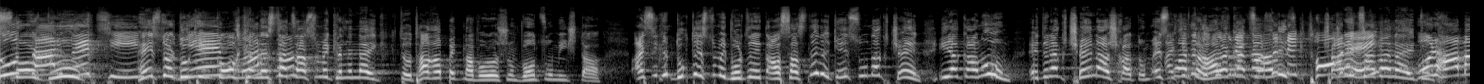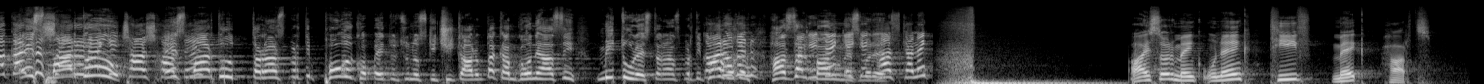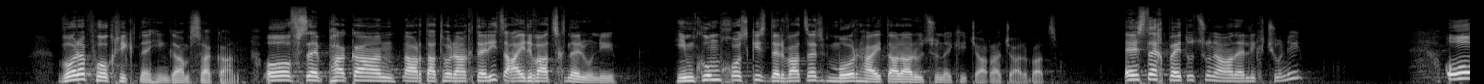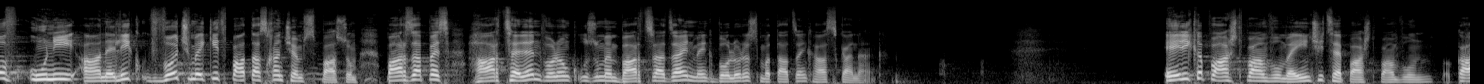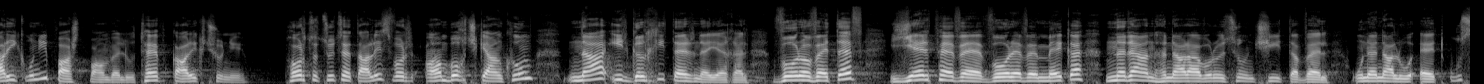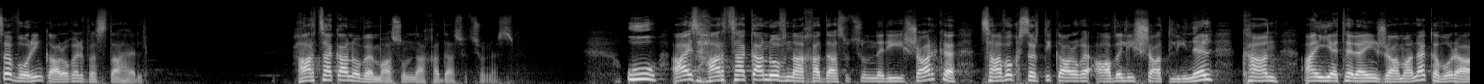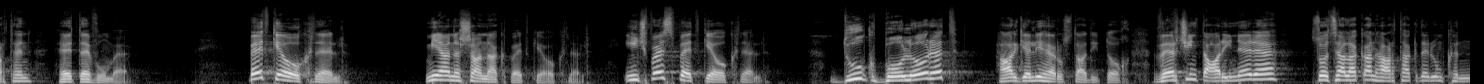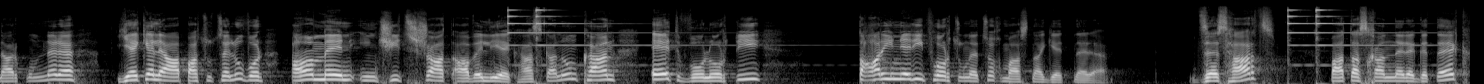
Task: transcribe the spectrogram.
նոր դուք, լուծարվեցին հենց նոր դուք իմ կողքը նստած ասում եք հնայք թաղապետն է որոշում ոնց ում ինչ տա։ Այսինքն դուք տեսնում եք, որ ձեր այդ ասածները կենսունակ չեն։ Իրականում այդ դրանք չեն աշխատում։ Այս մարդը ասել, մենք թողնենք, որ համակարգը շարունակի չաշխատել։ Այս մարդու տրանսպորտի փողը քո պետությունը սկի չի կարում տա կամ գոնե ասի մի տուր այս տրանսպորտի փողը են հազար բան գիտեք, ունես եկեք վրա։ հասկանանք Այսօր մենք ունենք թիվ 1 հարց, որը փոքրիկն է 5 ամսական, ով սեփական արտաթորանքներից այրվածքներ ունի։ Հիմքում խոսքից դրված էր մոր հայտարարությունը քիչ առաջարված։ Այստեղ պետությունը անելիք չունի։ Ով ունի անելիք, ոչ մեկից պատասխան չեմ սպասում։ Պարզապես հարցեր են, որոնք ուզում են բարձրաձայն մենք բոլորս մտածենք հասկանանք։ Էրիկը պաշտպանվում է, ինչից է պաշտպանվում։ Կարիք ունի պաշտպանվելու, թե կարիք չունի։ Փորձը ցույց է տալիս, որ ամբողջ կյանքում նա իր գլխի տերն է եղել, որովհետև երբևէ որևէ մեկը նրան հնարավորություն չի տվել ունենալու այդ ուսը, որին կարող էր վստահել։ Հարցականով եմ ասում նախադասությունս ու այս հարցականով նախադասությունների շարքը ցավոք սրտի կարող է ավելի շատ լինել, քան այն եթերային ժամանակը, որը արդեն հետևում է։ Պետք է օգնել։ Միանշանակ պետք է օգնել։ Ինչպես պետք է օգնել։ Դուք բոլորդ հարգելի հերոստադիտող, վերջին տարիները սոցիալական հարթակներում քննարկումները եկել է ապացուցելու, որ ամեն ինչից շատ ավելի եք հասկանում, քան այդ ոլորտի տարիների փորձ ունեցող մասնագետները։ Ձեզ հարց, պատասխանները գտեք,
